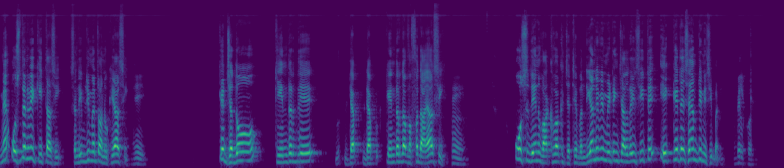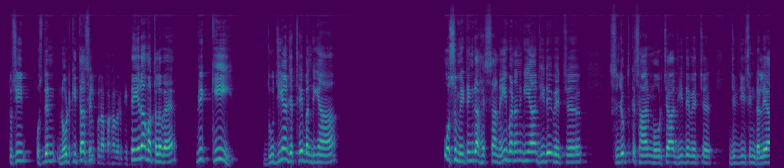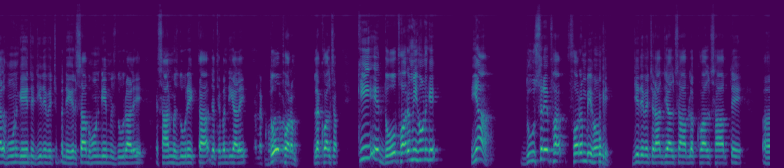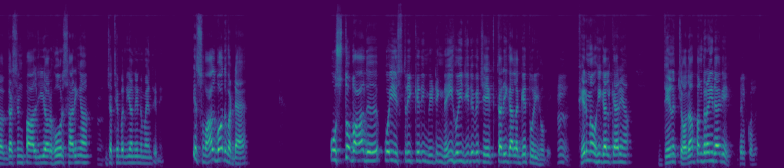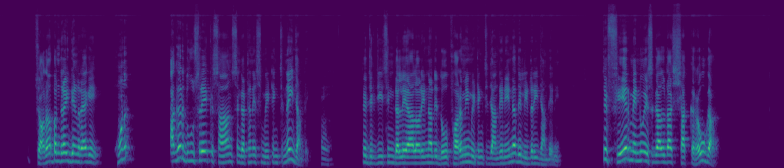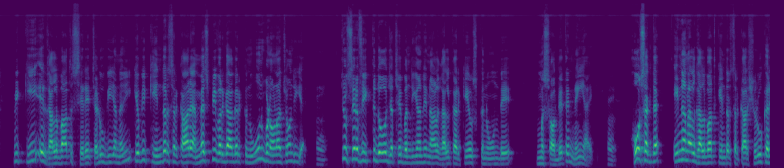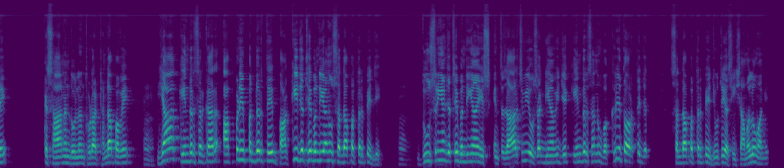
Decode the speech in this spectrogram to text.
ਮੈਂ ਉਸ ਦਿਨ ਵੀ ਕੀਤਾ ਸੀ ਸੰਦੀਪ ਜੀ ਮੈਂ ਤੁਹਾਨੂੰ ਕਿਹਾ ਸੀ। ਜੀ। ਕਿ ਜਦੋਂ ਕੇਂਦਰ ਦੇ ਕੇਂਦਰ ਦਾ ਵਫਦ ਆਇਆ ਸੀ ਉਸ ਦਿਨ ਵੱਖ-ਵੱਖ ਜਥੇਬੰਦੀਆਂ ਦੀ ਵੀ ਮੀਟਿੰਗ ਚੱਲ ਰਹੀ ਸੀ ਤੇ ਏਕੇ ਤੇ ਸਹਿਮਤੀ ਨਹੀਂ ਸੀ ਬਣੀ। ਬਿਲਕੁਲ। ਤੁਸੀਂ ਉਸ ਦਿਨ ਨੋਟ ਕੀਤਾ ਸੀ? ਬਿਲਕੁਲ ਆਪਾਂ ਖਬਰ ਕੀਤੀ। ਤੇ ਇਹਦਾ ਮਤਲਬ ਹੈ ਵੀ ਕੀ ਦੂਜੀਆਂ ਜਥੇਬੰਦੀਆਂ ਉਸ ਮੀਟਿੰਗ ਦਾ ਹਿੱਸਾ ਨਹੀਂ ਬਣਨਗੀਆਂ ਜਿਹਦੇ ਵਿੱਚ ਸੰਯੁਕਤ ਕਿਸਾਨ ਮੋਰਚਾ ਜਿਹਦੇ ਵਿੱਚ ਜਗਜੀਤ ਸਿੰਘ ਡੱਲੇਵਾਲ ਹੋਣਗੇ ਤੇ ਜਿਹਦੇ ਵਿੱਚ ਪੰਧੇਰ ਸਾਹਿਬ ਹੋਣਗੇ ਮਜ਼ਦੂਰ ਵਾਲੇ ਕਿਸਾਨ ਮਜ਼ਦੂਰ ਏਕਤਾ ਜਥੇਬੰਦੀ ਵਾਲੇ ਦੋ। ਫੋਰਮ ਲਖਵਾਲ ਸਾਹਿਬ ਕੀ ਇਹ ਦੋ ਫੋਰਮ ਹੀ ਹੋਣਗੇ ਜਾਂ ਦੂਸਰੇ ਫੋਰਮ ਵੀ ਹੋਣਗੇ ਜਿਹਦੇ ਵਿੱਚ ਰਾਜੇਵਾਲ ਸਾਹਿਬ ਲਖਵਾਲ ਸਾਹਿਬ ਤੇ ਦਰਸ਼ਨਪਾਲ ਜੀ ਔਰ ਹੋਰ ਸਾਰੀਆਂ ਜਥੇਬੰਦੀਆਂ ਦੇ ਨੁਮਾਇੰਦੇ ਨੇ। ਇਹ ਸਵਾਲ ਬਹੁਤ ਵੱਡਾ ਹੈ। ਉਸ ਤੋਂ ਬਾਅਦ ਕੋਈ ਇਸ ਤਰੀਕੇ ਦੀ ਮੀਟਿੰਗ ਨਹੀਂ ਹੋਈ ਜਿਹਦੇ ਵਿੱਚ ਏਕਤਾ ਦੀ ਗੱਲ ਅੱਗੇ ਤੁਰੀ ਹੋਵੇ। ਫਿਰ ਮੈਂ ਉਹੀ ਗੱਲ ਕਹਿ ਰਿਹਾ। ਦਿਨ 14 15 ਹੀ ਰਹਿ ਗਏ। ਬਿਲਕੁਲ। 14 15 ਹੀ ਦਿਨ ਰਹਿ ਗਏ। ਹੁਣ ਅਗਰ ਦੂਸਰੇ ਕਿਸਾਨ ਸੰਗਠਨ ਇਸ ਮੀਟਿੰਗ 'ਚ ਨਹੀਂ ਜਾਂਦੇ। ਤੇ ਜਗਜੀਤ ਸਿੰਘ ਡੱਲੇਵਾਲ ਔਰ ਇਹਨਾਂ ਦੇ ਦੋ ਫੋਰਮ ਹੀ ਮੀਟਿੰਗ 'ਚ ਜਾਂਦੇ ਨੇ ਇਹਨਾਂ ਦੇ ਲੀਡਰ ਹੀ ਜਾਂਦੇ ਨੇ ਤੇ ਫਿਰ ਮੈਨੂੰ ਇਸ ਗੱਲ ਦਾ ਸ਼ੱਕ ਰਹੂਗਾ ਵੀ ਕੀ ਇਹ ਗੱਲਬਾਤ ਸਿਰੇ ਚੜੂਗੀ ਜਾਂ ਨਹੀਂ ਕਿਉਂਕਿ ਕੇਂਦਰ ਸਰਕਾਰ ਐਮਐਸਪੀ ਵਰਗਾ ਅਗਰ ਕਾਨੂੰਨ ਬਣਾਉਣਾ ਚਾਹੁੰਦੀ ਹੈ। ਜੋ ਸਿਰਫ ਇੱਕ ਦੋ ਜਥੇਬੰਦੀਆਂ ਦੇ ਨਾਲ ਗੱਲ ਕਰਕੇ ਉਸ ਕਾਨੂੰਨ ਦੇ ਮਸੌਦੇ ਤੇ ਨਹੀਂ ਆਏਗੀ ਹੂੰ। ਸਕਦਾ ਇਹਨਾਂ ਨਾਲ ਗੱਲਬਾਤ ਕੇਂਦਰ ਸਰਕਾਰ ਸ਼ੁਰੂ ਕਰੇ ਕਿਸਾਨ ਅੰਦੋਲਨ ਥੋੜਾ ਠੰਡਾ ਪਵੇ। ਜਾਂ ਕੇਂਦਰ ਸਰਕਾਰ ਆਪਣੇ ਪੱਧਰ ਤੇ ਬਾਕੀ ਜਥੇਬੰਦੀਆਂ ਨੂੰ ਸੱਦਾ ਪੱਤਰ ਭੇਜੇ ਦੂਸਰੀਆਂ ਜਥੇਬੰਦੀਆਂ ਇਸ ਇੰਤਜ਼ਾਰ 'ਚ ਵੀ ਹੋ ਸਕਦੀਆਂ ਵੀ ਜੇ ਕੇਂਦਰ ਸਾਨੂੰ ਵੱਖਰੇ ਤੌਰ ਤੇ ਜ- ਸੱਦਾ ਪੱਤਰ ਭੇਜੂ ਤੇ ਅਸੀਂ ਸ਼ਾਮਲ ਹੋਵਾਂਗੇ।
